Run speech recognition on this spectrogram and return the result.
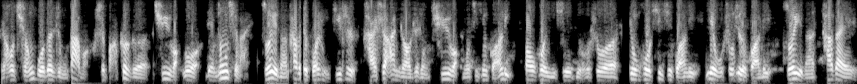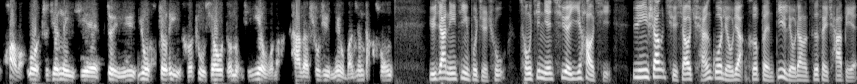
然后全国的这种大网是把各个区域网络连通起来，所以呢，它的管理机制还是按照这种区域网络进行管理，包括一些比如说用户信息管理、业务数据的管理。所以呢，它在跨网络之间的一些对于用户设立和注销等等一些业务呢，它的数据没有完全打通。于佳宁进一步指出，从今年七月一号起。运营商取消全国流量和本地流量的资费差别，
